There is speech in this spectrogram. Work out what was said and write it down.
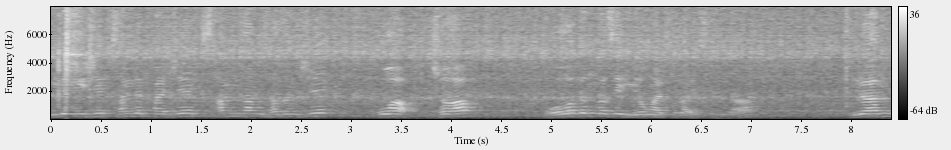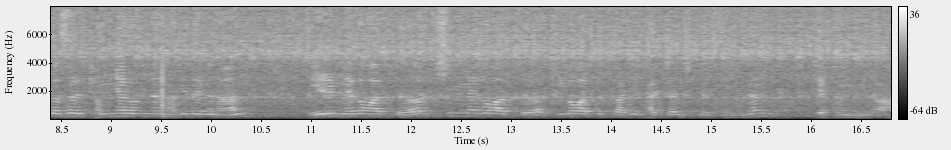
220, 380, 3340씩 고압, 저압 모든 것에 이용할 수가 있습니다. 이러한 것을 병렬 운전하게 되면은 1메가와트, 10메가와트, 기가와트까지 발전시킬 수 있는 제품입니다.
